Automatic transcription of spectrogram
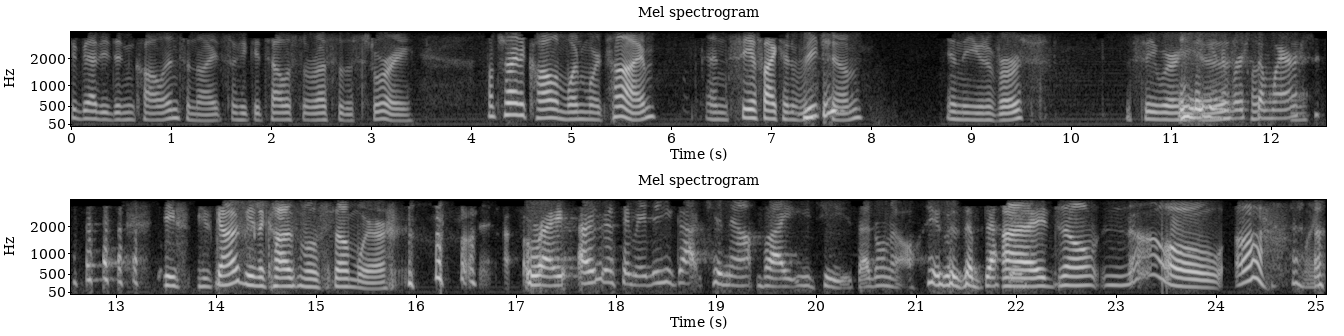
too bad he didn't call in tonight so he could tell us the rest of the story. I'll try to call him one more time and see if I can reach Mhm. him in the universe and see where In he the is. universe Let's somewhere. He's he's got to be in the cosmos somewhere. Uh, right. I was going to say maybe he got kidnapped by ETs. I don't know. He was abducted. I don't know. Oh my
